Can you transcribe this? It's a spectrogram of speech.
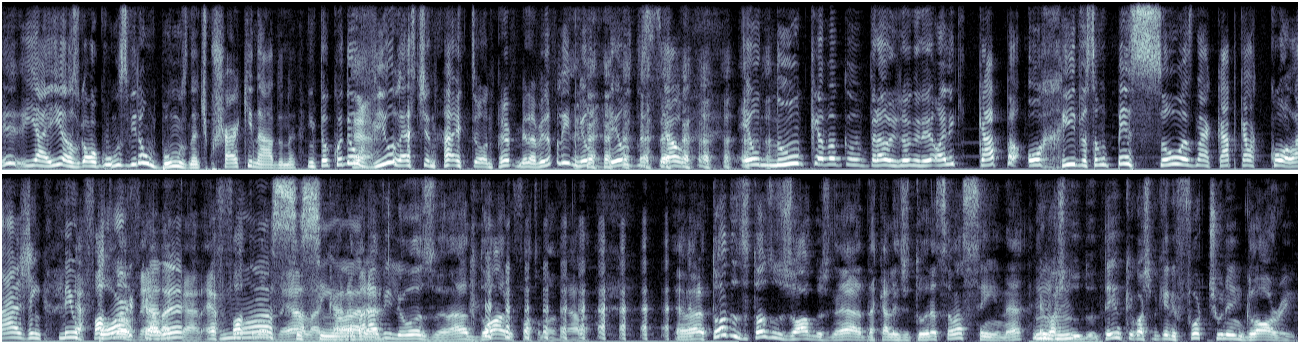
E, e aí alguns viram booms, né? Tipo Sharknado, né? Então quando eu É. vi o Last Night on Earth a primeira vez, eu falei, meu Deus do céu, eu nunca vou comprar o jogo dele. Olha que capa horrível, são pessoas na capa, aquela colagem meio É porca, novela, né? cara. É foto Nossa senhora. cara. É maravilhoso. Eu adoro foto novela. É, todos, todos os jogos, né, daquela editora são assim, né? Uhum. Eu gosto do, tem o que eu gosto daquele Fortune and Glory,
